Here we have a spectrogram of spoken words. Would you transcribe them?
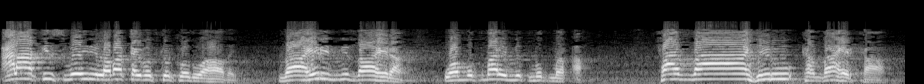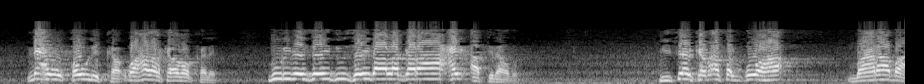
calaa qismayni laba qaybood korkoodu ahaaday. ظaahirin mid daahira wa mudmarin mid mudmar ah. Fadaahiru kan daahirkaa naxwu qawlika waa hadalkaagoo kale duriba zaydun zaydaa la garaacay aad tidhaahdo. Misaalkan asal muxuu ahaa daraba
